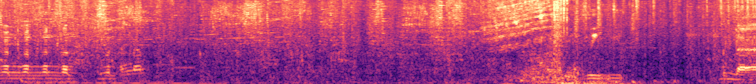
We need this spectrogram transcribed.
เงินเงินเงินเงินเงินทั้งนั้นวิ่งมึงได้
